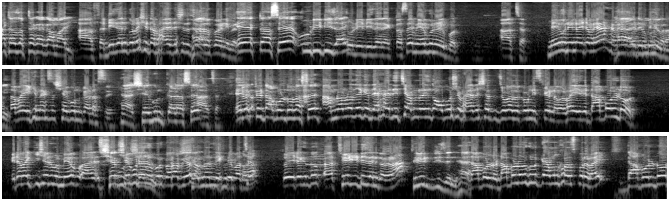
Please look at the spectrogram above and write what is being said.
আট হাজার টাকা গামারি। আচ্ছা ডিজাইন করলে সেটা ভাইয়াদের সাথে যোগাযোগ করে নেবেন। এই একটা আছে উডি ডিজাইন টু ডিজাইন একটা আছে মেহগুনির উপর। আচ্ছা মেহগুনি না এটা ভাইয়া? হ্যাঁ, এটা। মেহগনি। তারপর এখানে একটা সেগুন কাঠ আছে। হ্যাঁ সেগুন কাঠ আছে। আচ্ছা। এই একটা ডাবল ডোর আছে। আমরা আপনাদেরকে দেখাই দিচ্ছি আপনারা কিন্তু অবশ্যই সাথে যোগাযোগ করুন স্ক্রিন নাম্বার ভাই এই যে ডাবল ডোর এটা ভাই কিসের উপর? সেগুনের উপর করা বিয়ার আপনারা দেখতে পাচ্ছেন। তো এটা কিন্তু থ্রি ডি ডিজাইন করা না? থ্রি ডিজাইন হ্যাঁ। ডাবল ডোর ডাবল ডোরগুলো কেমন খরচ পড়ে ভাই? ডাবল ডোর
